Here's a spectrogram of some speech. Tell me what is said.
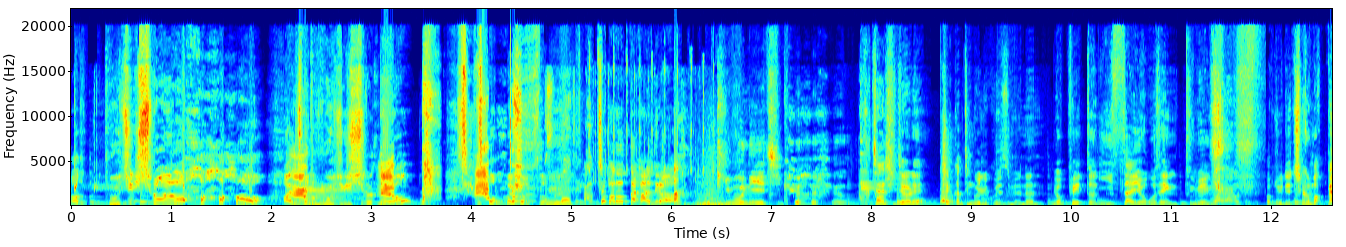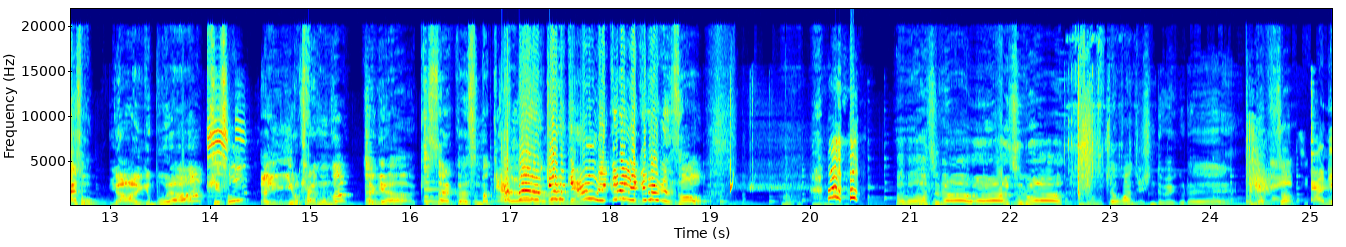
나도 보여주기 싫어요. 아니 저도 보여주기 싫은데요? 어이없어. 불러야 돼. 상처 받았다가 아니라 기분이 지금. 학창 시절에 책 같은 거 읽고 있으면은 옆에 있던 이싸 여고생 두 명이 막 와가지고 갑자기 내 책을 막 뺏어. 야 이게 뭐야? 키스? 야 이- 이렇게 하는 건가? 자기야 키스할까? 스막 야 이렇게 이렇게 아, 왜 그래 왜 그래 하면서 아, 하지마 아, 하지마. 웃자고 한 짓인데 왜 그래? 재미없어? 아니.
